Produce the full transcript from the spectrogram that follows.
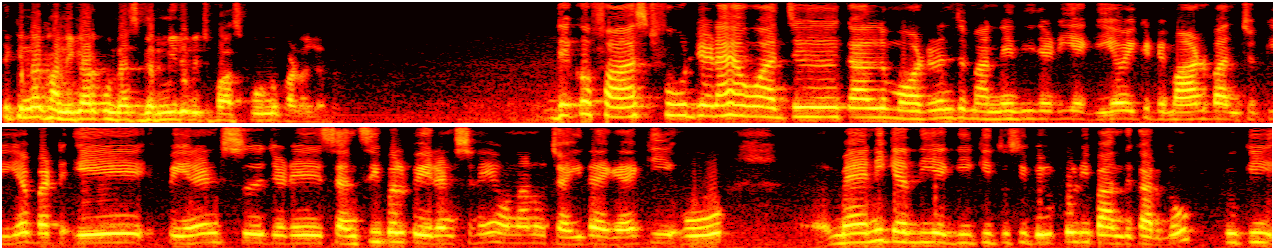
ਤੇ ਕਿੰਨਾ ਹਾਨੀਕਾਰਕ ਹੁੰਦਾ ਇਸ ਗਰਮੀ ਦੇ ਵਿੱਚ ਫਾਸਟ ਫੂਡ ਨੂੰ ਖਾਣਾ ਜ਼ਿਆਦਾ? ਦੇਖੋ ਫਾਸਟ ਫੂਡ ਜਿਹੜਾ ਹੈ, ਉਹ ਅੱਜ ਕੱਲ ਮਾਡਰਨ ਜ਼ਮਾਨੇ ਦੀ ਜਿਹੜੀ ਹੈਗੀ ਹੈ ਉਹ ਇੱਕ ਡਿਮਾਂਡ ਬਣ ਚੁੱਕੀ ਹੈ ਬਟ ਇਹ ਪੇਰੈਂਟਸ ਜਿਹੜੇ ਸੈਂਸੀਬਲ ਪੇਰੈਂਟਸ ਨੇ, ਉਹਨਾਂ ਨੂੰ ਚਾਹੀਦਾ ਹੈਗਾ ਕਿ ਉਹ ਮੈਂ ਨਹੀਂ ਕਹਿੰਦੀ ਹੈਗੀ ਕਿ ਤੁਸੀਂ ਬਿਲਕੁਲ ਹੀ ਬੰਦ ਕਰ ਦਿਓ, ਕਿਉਂਕਿ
